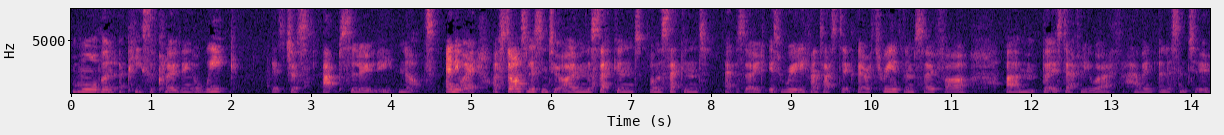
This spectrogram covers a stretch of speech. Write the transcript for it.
more than a piece of clothing a week. It's just absolutely nuts. Anyway, I've started listening to it. I'm the second on the second episode. It's really fantastic. There are three of them so far, um, but it's definitely worth having a listen to.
